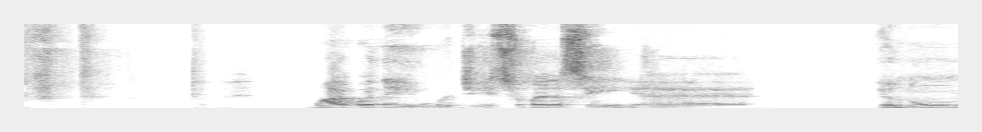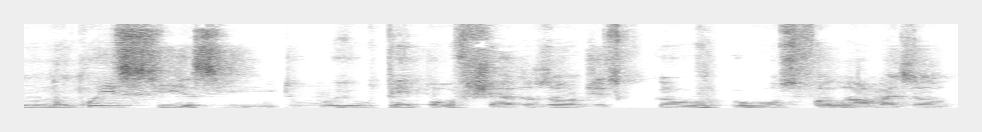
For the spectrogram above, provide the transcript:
mágoa nenhuma disso, mas, assim, é, eu não, não conhecia, assim, muito. O Temple of Shadows é um disco que eu, eu ouço falar, mas eu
